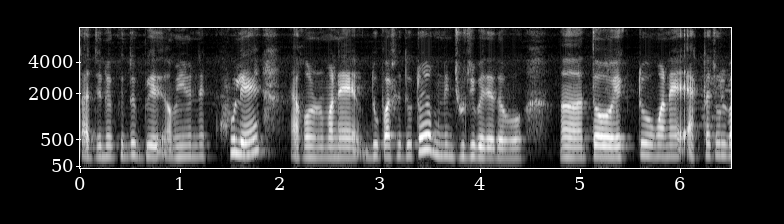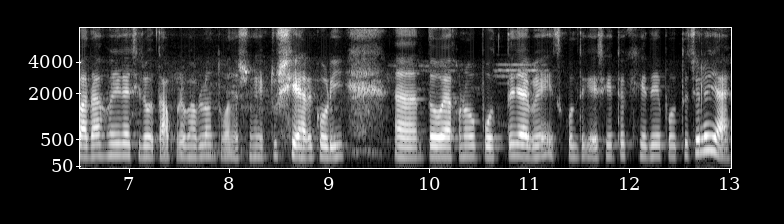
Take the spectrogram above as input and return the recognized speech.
তার জন্য কিন্তু আমি মানে খুলে এখন মানে দুপাশে দুটো মানে ঝুঁটি বেঁধে দেবো। তো একটু মানে একটা চুল বাঁধা হয়ে গেছিল, তারপরে ভাবলাম তোমাদের সঙ্গে একটু শেয়ার করি। তো এখন ও পড়তে যাবে, স্কুল থেকে এসেই তো খেয়ে দিয়ে পড়তে চলে যায়।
